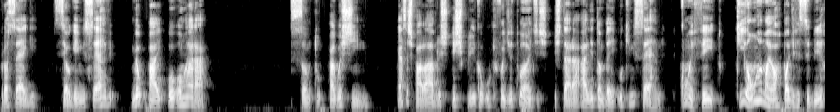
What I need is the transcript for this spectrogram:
Prossegue: Se alguém me serve, meu Pai o honrará. Santo Agostinho. Essas palavras explicam o que foi dito antes. Estará ali também o que me serve. Com efeito, que honra maior pode receber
